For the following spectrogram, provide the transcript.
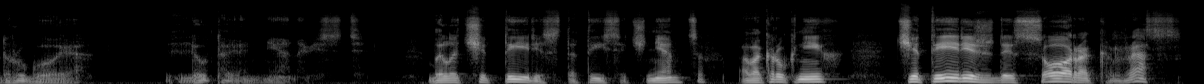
другое, лютая ненависть. Было четыреста тысяч немцев, а вокруг них четырежды сорок раз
